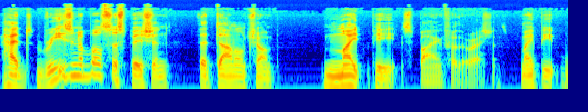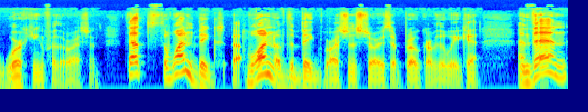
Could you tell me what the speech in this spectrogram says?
had reasonable suspicion that Donald Trump might be spying for the Russians, might be working for the Russians. That's the one big, uh, one of the big Russian stories that broke over the weekend. And then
